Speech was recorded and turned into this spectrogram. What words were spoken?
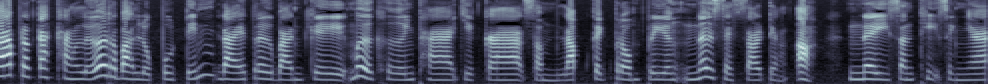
ការប្រកាសខាងលើរបស់លោកពូទីនដែលត្រូវបានគេមើលឃើញថាជាការសម្លាប់កិច្ចព្រមព្រៀងនៅសេសសល់ទាំងអស់នៃសន្ធិសញ្ញា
